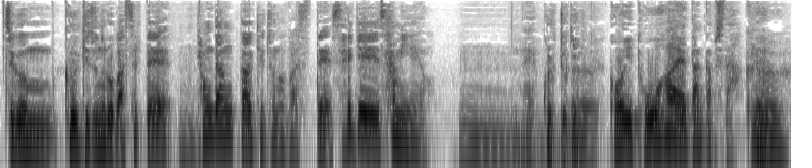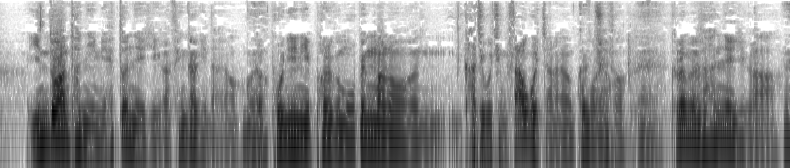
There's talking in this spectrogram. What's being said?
지금 그 기준으로 봤을 때, 평당가 기준으로 봤을 때, 세계 3위예요 네, 굴뚝이. 거의 도하의 땅값이다. 그 인도 한타님이 했던 얘기가 생각이 나요. 뭐요? 그러니까 본인이 벌금 500만 원 가지고 지금 싸우고 있잖아요. 법원에서. 네. 그러면서 한 얘기가 네.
